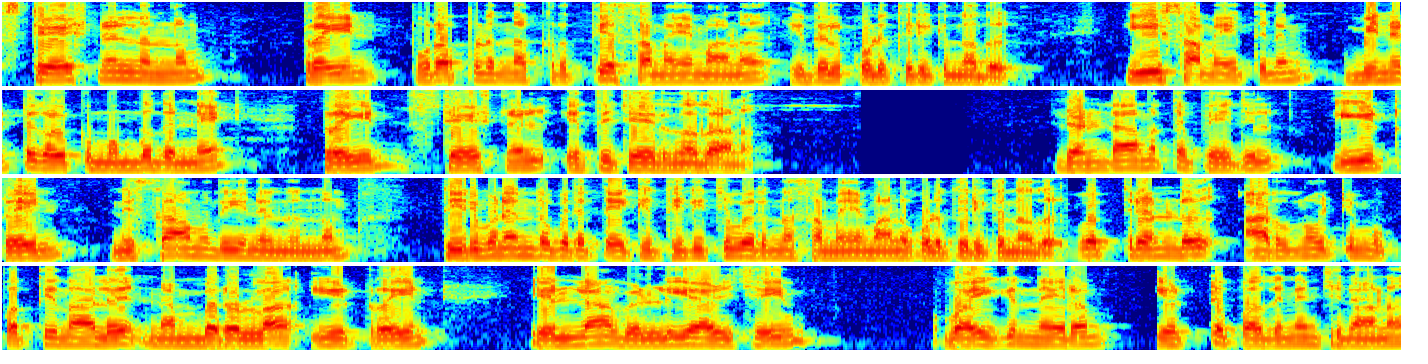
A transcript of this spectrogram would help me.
സ്റ്റേഷനിൽ നിന്നും ട്രെയിൻ പുറപ്പെടുന്ന കൃത്യസമയമാണ് ഇതിൽ കൊടുത്തിരിക്കുന്നത്. ഈ സമയത്തിനും മിനിറ്റുകൾക്ക് മുമ്പ് തന്നെ ട്രെയിൻ സ്റ്റേഷനിൽ എത്തിച്ചേരുന്നതാണ്. രണ്ടാമത്തെ പേജിൽ ഈ ട്രെയിൻ നിസാമുദ്ദീനിൽ നിന്നും തിരുവനന്തപുരത്തേക്ക് തിരിച്ചു വരുന്ന സമയമാണ് കൊടുത്തിരിക്കുന്നത്. ഇരുപത്തിരണ്ട് അറുന്നൂറ്റി മുപ്പത്തിനാല് നമ്പറുള്ള ഈ ട്രെയിൻ എല്ലാ വെള്ളിയാഴ്ചയും വൈകുന്നേരം എട്ട് പതിനഞ്ചിനാണ്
